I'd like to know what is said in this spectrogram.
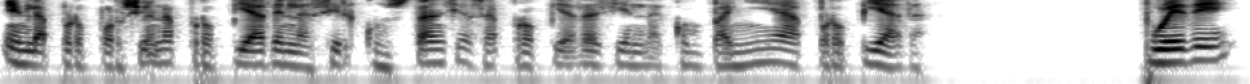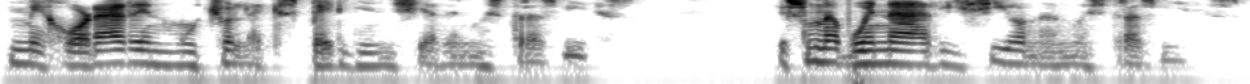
en la proporción apropiada, en las circunstancias apropiadas y en la compañía apropiada, puede mejorar en mucho la experiencia de nuestras vidas. Es una buena adición a nuestras vidas.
